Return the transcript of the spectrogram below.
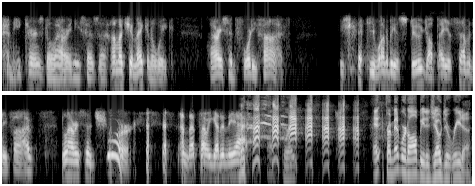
and he turns to Larry and he says, uh, "How much you making a week?" Larry said, 45 He said, "Do you want to be a stooge? I'll pay you 75." And Larry said, "Sure." and that's how he got in the act. Great. And From Edward Albee to Joe DeRita.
